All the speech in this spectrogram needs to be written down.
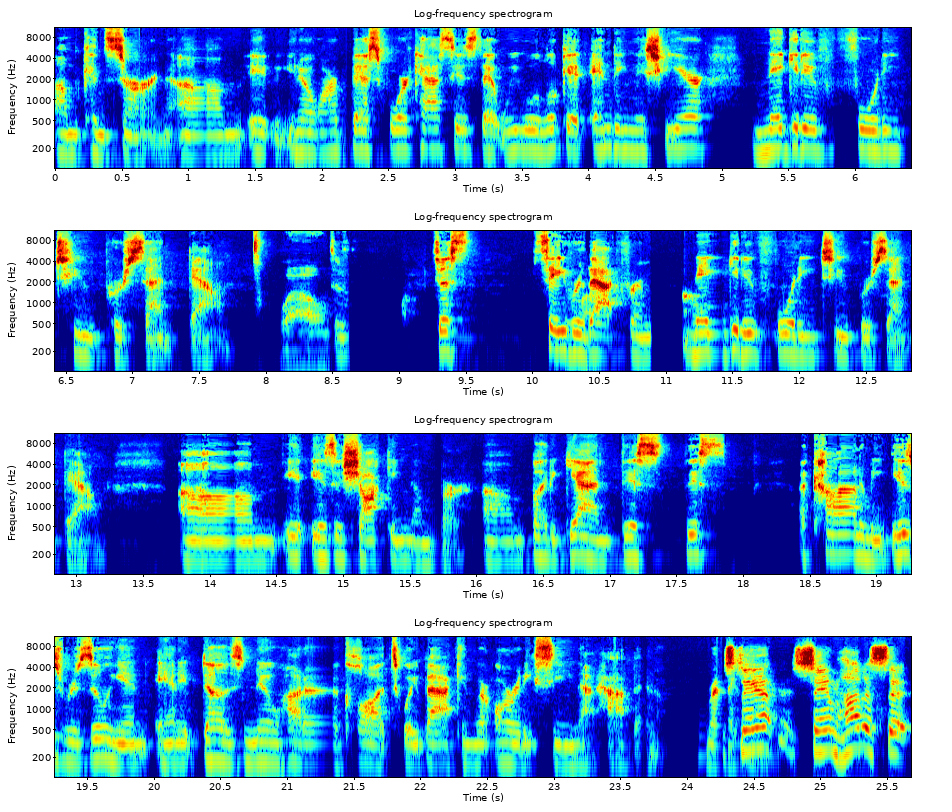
um, concern. Um, it, you know, our best forecast is that we will look at ending this year negative 42% down. Wow. So just savor wow. that for negative 42% down. Um, it is a shocking number. Um, but again, this, this economy is resilient and it does know how to claw its way back, and we're already seeing that happen. Right Sam, Sam, how does that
